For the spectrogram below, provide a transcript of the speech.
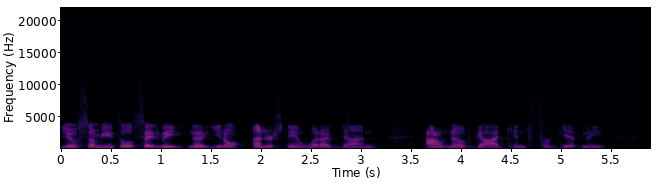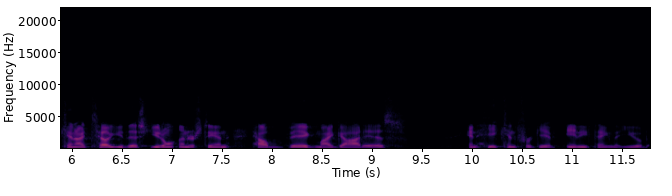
you know, some youth will say to me, "No, you don't understand what I've done. I don't know if God can forgive me." Can I tell you this? You don't understand how big my God is, and He can forgive anything that you have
